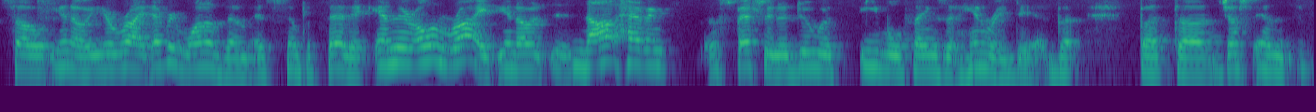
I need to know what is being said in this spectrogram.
So, you know, you're right. Every one of them is sympathetic in their own right, you know, not having especially to do with evil things that Henry did, but but uh, just in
